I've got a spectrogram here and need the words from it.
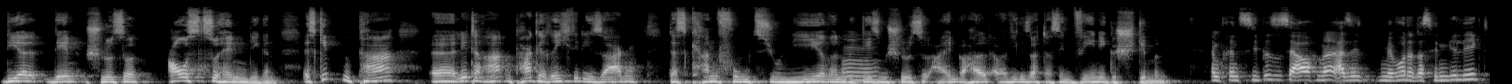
dir den Schlüssel auszuhändigen. Es gibt ein paar äh, Literaten, ein paar Gerichte, die sagen, das kann funktionieren mit diesem Schlüsseleinbehalt, aber wie gesagt, das sind wenige Stimmen. Im Prinzip ist es ja auch, ne, also mir wurde das hingelegt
